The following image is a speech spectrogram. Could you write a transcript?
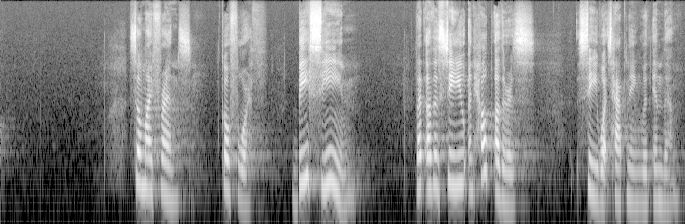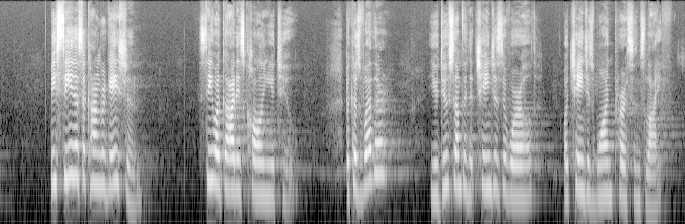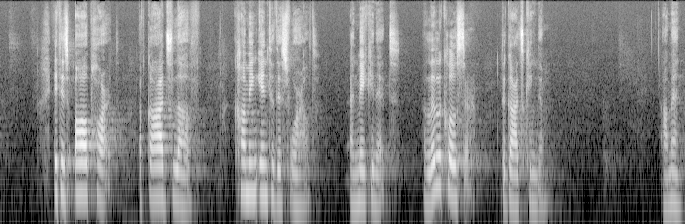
So, my friends, go forth be seen Let others see you and help others see what's happening within them. Be seen as a congregation. See what God is calling you to. Because whether you do something that changes the world or changes one person's life, it is all part of God's love coming into this world and making it a little closer to God's kingdom. Amen.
